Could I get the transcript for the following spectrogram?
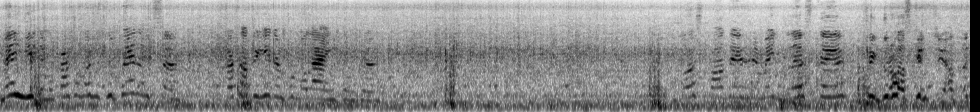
Ми їдемо. Каже, може зупинимося. Каже, то їдемо помаленьку вже. Дощ падає, гримить, блискає, чи гроз кінчилось.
